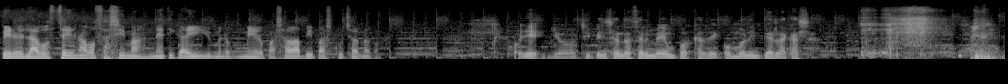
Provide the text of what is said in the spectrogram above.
Pero la voz tenía una voz así magnética y me lo, me lo pasaba pipa escuchándolo. Oye, yo estoy pensando hacerme un podcast de cómo limpiar la casa.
